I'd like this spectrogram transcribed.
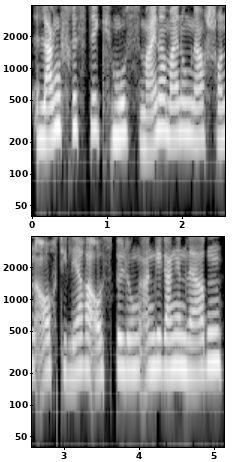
langfristig muss meiner Meinung nach schon auch die Lehrerausbildung angegangen werden.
